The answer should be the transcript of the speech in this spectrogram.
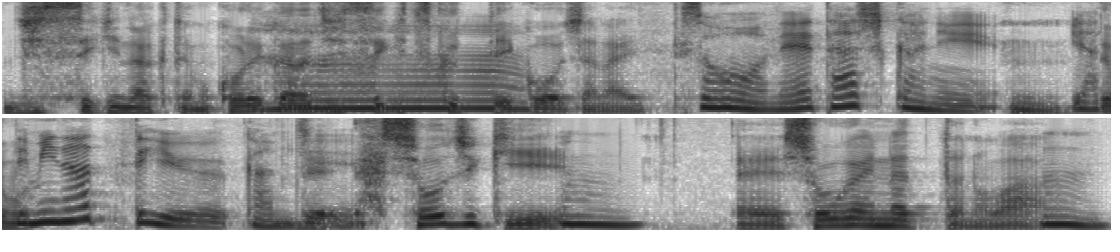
実績なくても。これから実績作っていこうじゃないって。そうね確かに。うん。やってみなっていう感じ、で正直、うん。えー障害になったのは、うん。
